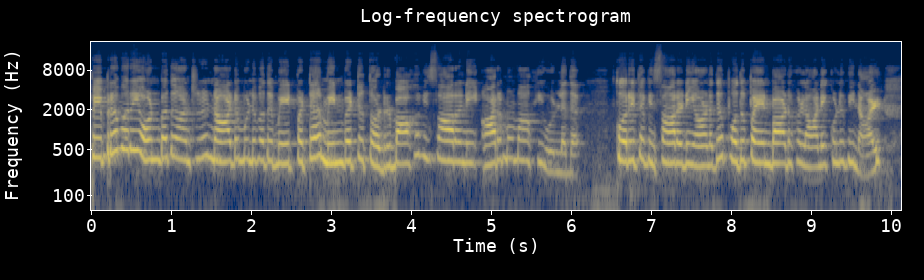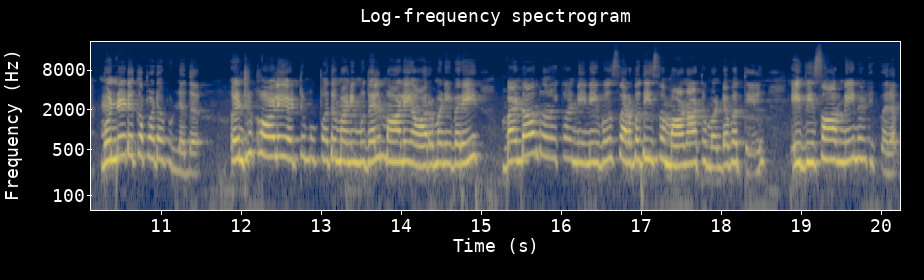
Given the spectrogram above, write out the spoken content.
பிப்ரவரி ஒன்பது அன்று நாடு முழுவதும் ஏற்பட்ட மின்வெட்டு தொடர்பாக விசாரணை ஆரம்பமாகியுள்ளது. குறித்த விசாரணையானது பொது பயன்பாடுகள் ஆணைக்குழுவினால் முன்னெடுக்கப்பட உள்ளது. இன்று காலை எட்டு முப்பது மணி முதல் மாலை ஆறு மணி வரை பண்டார் நாயக்கா நினைவு சர்வதேச மாநாட்டு மண்டபத்தில் இவ்விசாரணை நடைபெறும்.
